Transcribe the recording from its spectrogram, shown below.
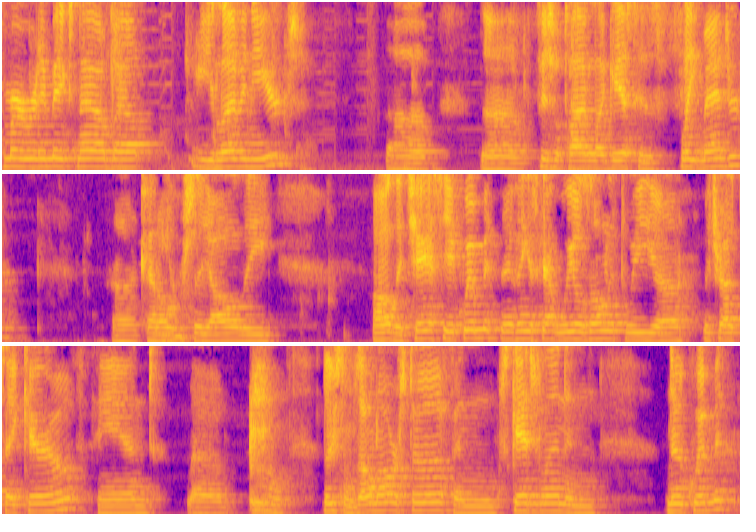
Ready Mix now about 11 years. Uh, the official title, I guess, is Fleet Manager. Uh, kind of oversee all the all the chassis equipment and everything that's got wheels on it. We uh, we try to take care of and uh, do some Zonar stuff and scheduling and new equipment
